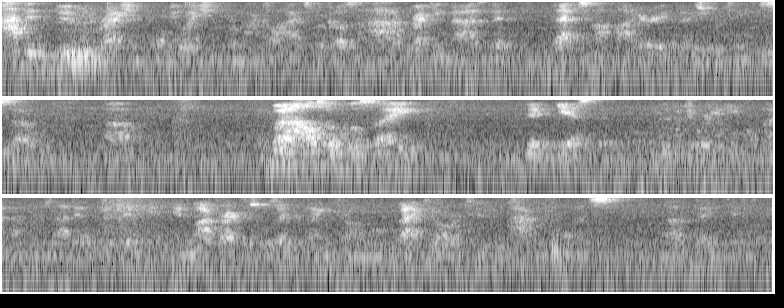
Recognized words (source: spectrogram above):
I didn't do ration formulation for my clients because I recognize that that's not my area of expertise. So, um, but I also will say that yes, the, the majority of equal my numbers I dealt with in, my practice was everything from backyard to high performance, uh, they typically.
